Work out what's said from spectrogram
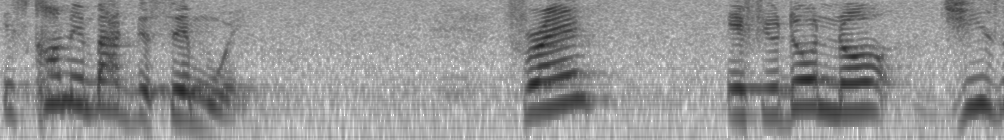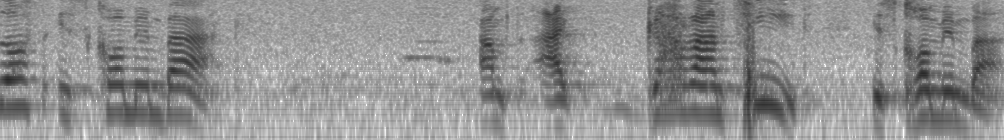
is coming back the same way. Friends, if you don't know, Jesus is coming back. I'm, I guaranteed is coming back.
